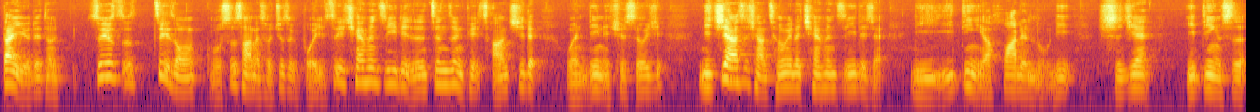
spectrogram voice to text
但有的东西。只有这这种股市上的时候就是个博弈，只有千分之一的人真正可以长期的、稳定的去收益。你既然是想成为了千分之一的人，你一定要花的努力时间一定是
